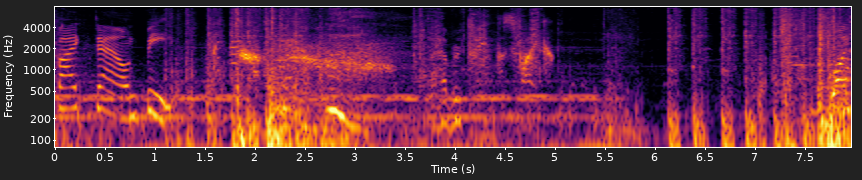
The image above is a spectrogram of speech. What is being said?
Spike down B. I have retrieved the spike. One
